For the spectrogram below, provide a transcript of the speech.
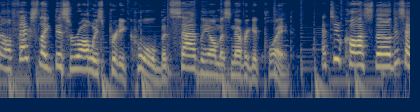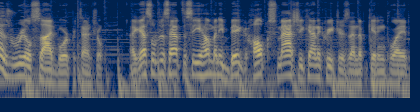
Now, effects like this are always pretty cool, but sadly almost never get played. At two costs though, this has real sideboard potential. I guess we'll just have to see how many big Hulk smashy kind of creatures end up getting played.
